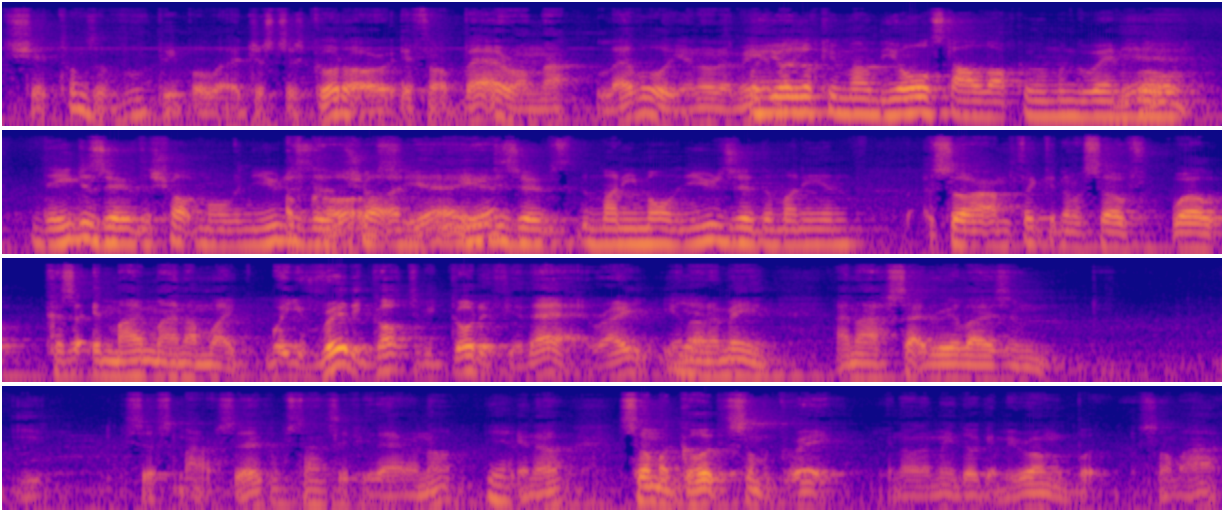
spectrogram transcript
shit tons of other people that are just as good or if not better on that level. You know what I mean? When you're Like- looking around the all-star locker room and going, Yeah. well, they deserve the shot more than you deserve course, the shot, and yeah, he yeah. deserves the money more than you deserve the money, and So I'm thinking to myself, well, because in my mind I'm like, well, you've really got to be good if you're there, right? You know what I mean? And I started realizing it's just a matter of circumstance if you're there or not. Yeah. You know, some are good, some are great. You know what I mean? Don't get me wrong, but some are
